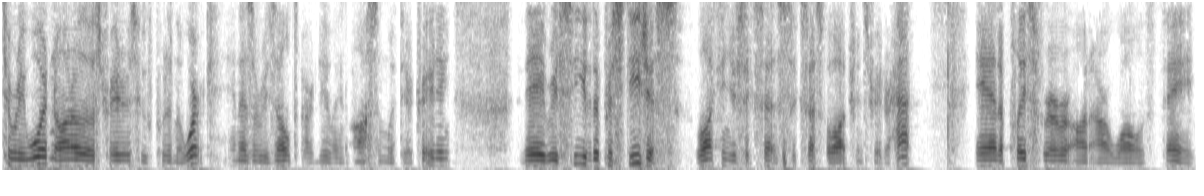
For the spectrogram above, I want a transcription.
to reward and honor those traders who've put in the work and as a result are doing awesome with their trading. They receive the prestigious Lock in Your Success Successful Options Trader hat and a place forever on our wall of fame.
